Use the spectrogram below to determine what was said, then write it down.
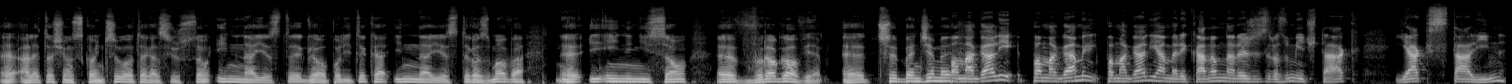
e, ale to się skończyło. Teraz już są inna jest geopolityka, inna jest rozmowa e, i inni są wrogowie. Czy będziemy. Pomagali, pomagamy, pomagali Amerykanom, należy zrozumieć tak, jak Stalin,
